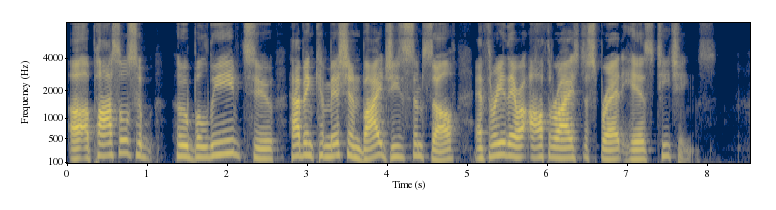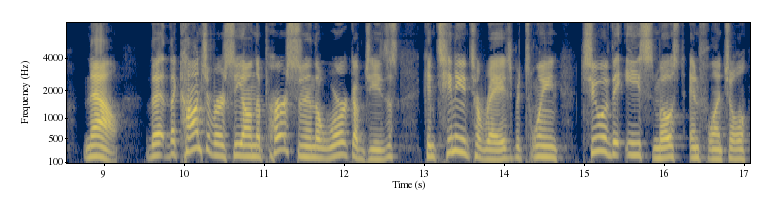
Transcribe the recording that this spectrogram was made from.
uh, apostles who, who believed to have been commissioned by Jesus himself. And three, they were authorized to spread his teachings. Now, the, the controversy on the person and the work of Jesus continued to rage between two of the East's most influential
